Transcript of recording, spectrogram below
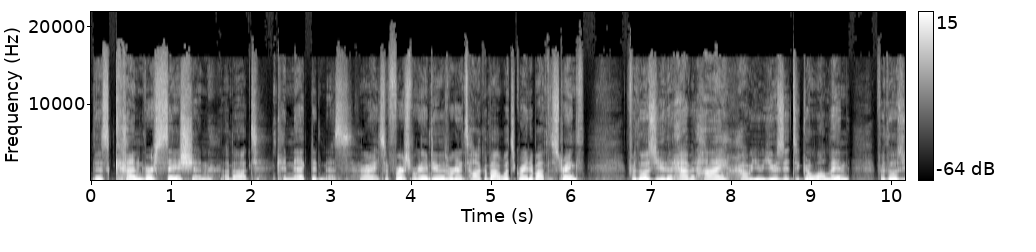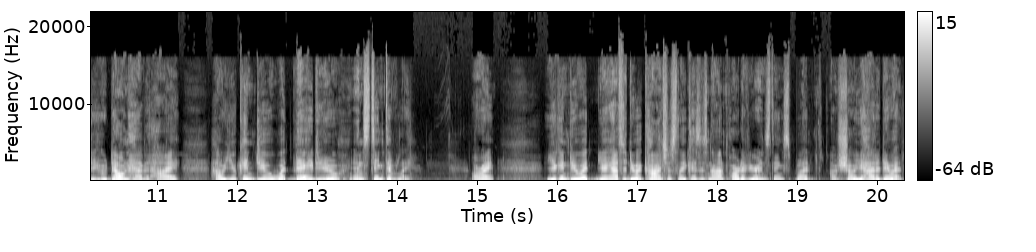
this conversation about connectedness. All right, so first, we're going to do is we're going to talk about what's great about the strength. For those of you that have it high, how you use it to go all in. For those of you who don't have it high, how you can do what they do instinctively. All right? You can do it, you have to do it consciously because it's not part of your instincts, but I'll show you how to do it.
